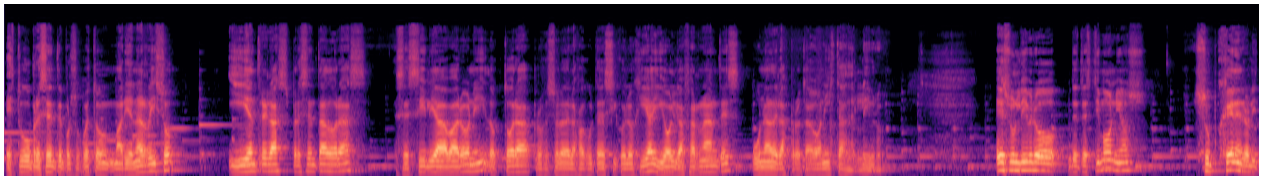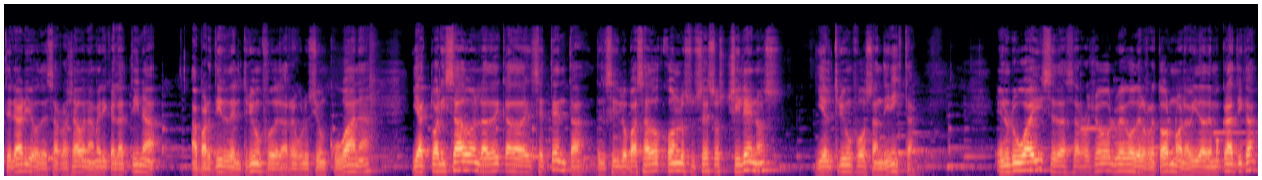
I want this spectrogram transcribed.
Estuvo presente, por supuesto, Mariana Rizzo y entre las presentadoras Cecilia Baroni, doctora, profesora de la Facultad de Psicología, y Olga Fernández, una de las protagonistas del libro. Es un libro de testimonios, subgénero literario desarrollado en América Latina a partir del triunfo de la Revolución cubana y actualizado en la década del 70 del siglo pasado con los sucesos chilenos y el triunfo sandinista. En Uruguay se desarrolló luego del retorno a la vida democrática.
